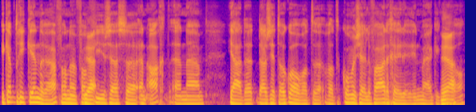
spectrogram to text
ik heb drie kinderen van, eh, van Ja. vier, zes eh, en acht. En ehm, ja, da- daar zitten ook wel wat, eh, wat commerciële vaardigheden in, merk ik Ja. wel.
